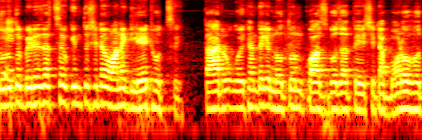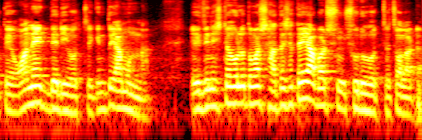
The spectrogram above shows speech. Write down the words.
দ্রুত বেড়ে যাচ্ছে কিন্তু সেটা অনেক লেট হচ্ছে। তার ওইখান থেকে নতুন কোয়াজ গোজাতে সেটা বড় হতে অনেক দেরি হচ্ছে কিন্তু এমন না। এই জিনিসটা হলো তোমার সাথে সাথেই আবার শুরু হচ্ছে চলাটা।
